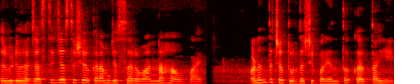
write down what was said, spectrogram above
तर व्हिडिओला जास्तीत जास्त शेअर करा म्हणजे सर्वांना हा उपाय अनंत चतुर्दशीपर्यंत करता येईल.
